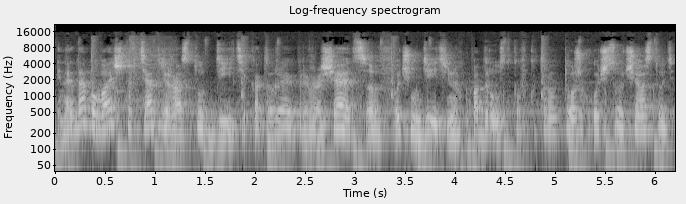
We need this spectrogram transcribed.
Иногда бывает, что в театре растут дети, которые превращаются в очень деятельных подростков, которым тоже хочется участвовать,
